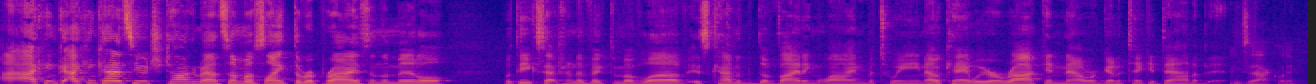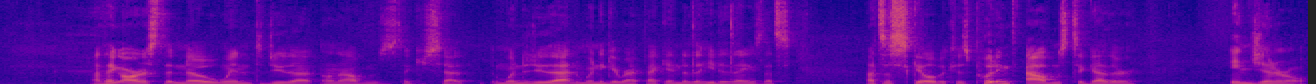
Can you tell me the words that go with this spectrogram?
I, I can I can kind of see what you're talking about. It's almost like the reprise in the middle, with the exception of "Victim of Love," is kind of the dividing line between okay, we were rocking, now we're gonna take it down a bit. Exactly. I think artists that know when to do that on albums, like you said, when to do that and when to get right back into the heat of things, that's that's a skill because putting albums together in general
